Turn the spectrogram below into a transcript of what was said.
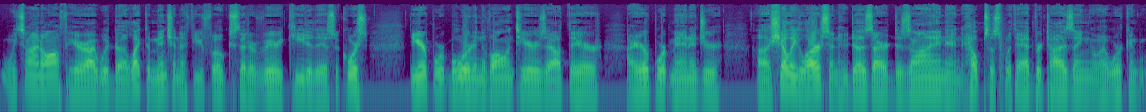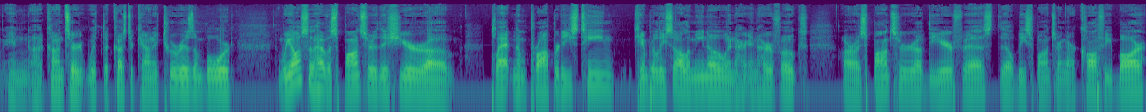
we sign off here, I would uh, like to mention a few folks that are very key to this. Of course, the airport board and the volunteers out there, our airport manager, uh, Shelly Larson, who does our design and helps us with advertising, uh, working in uh, concert with the Custer County Tourism Board. We also have a sponsor this year, uh, Platinum Properties team. Kimberly Salamino and her, and her folks are a sponsor of the Airfest. They'll be sponsoring our coffee bar.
